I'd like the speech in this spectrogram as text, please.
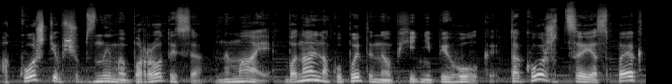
а коштів, щоб з ними боротися, немає. Банально купити необхідні пігулки. Також цей аспект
